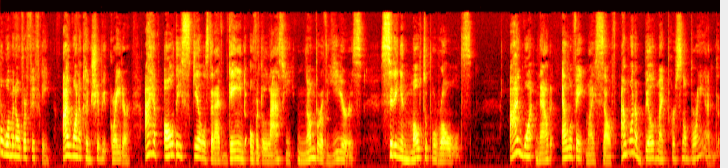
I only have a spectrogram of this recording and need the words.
a woman over 50. I want to contribute greater. I have all these skills that I've gained over the last number of years, sitting in multiple roles. I want now to elevate myself. I want to build my personal brand.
